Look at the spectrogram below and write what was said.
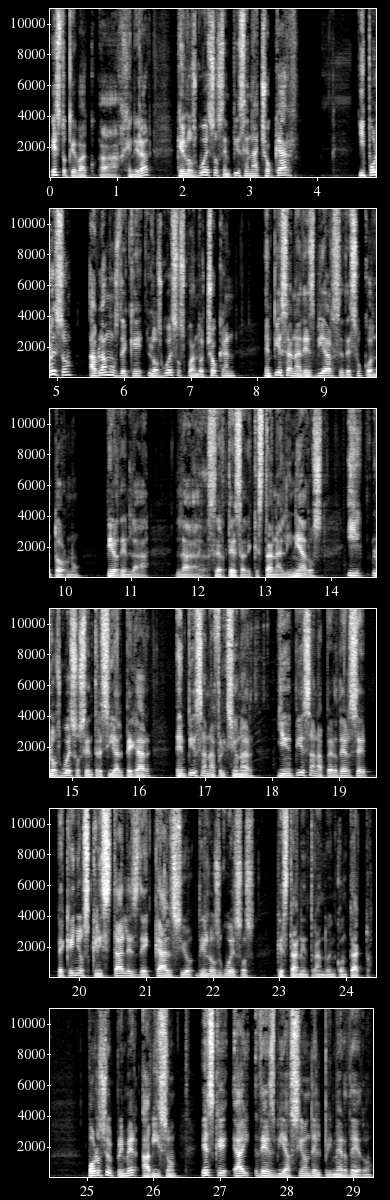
¿Esto que va a generar? Que los huesos empiecen a chocar. Y por eso hablamos de que los huesos cuando chocan empiezan a desviarse de su contorno, pierden la, la certeza de que están alineados y los huesos entre sí al pegar empiezan a friccionar y empiezan a perderse pequeños cristales de calcio de los huesos que están entrando en contacto. Por eso el primer aviso es que hay desviación del primer dedo,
